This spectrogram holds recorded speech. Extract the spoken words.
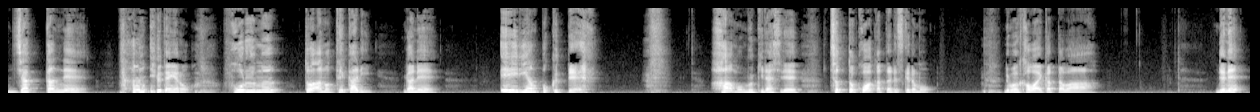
若干ね、なんて言うたんやろ、フォルムとあのテカリがね、エイリアンっぽくって、歯も剥き出しで、ちょっと怖かったですけども。でも可愛かったわ。でね、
